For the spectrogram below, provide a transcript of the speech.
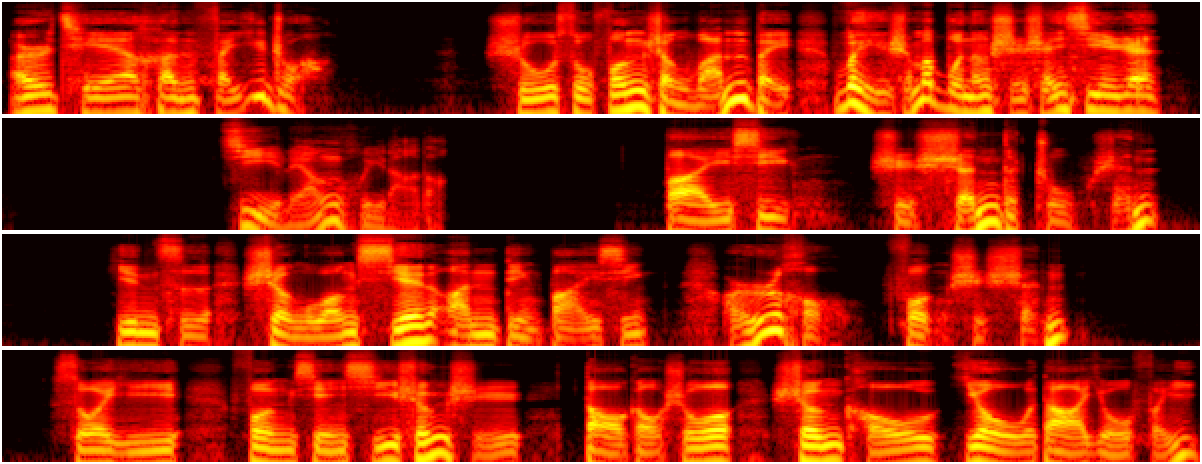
而且很肥壮。”叔素丰盛完备，为什么不能使神信任？季良回答道：“百姓是神的主人，因此圣王先安定百姓，而后奉事神。所以奉献牺牲时，祷告说牲口又大又肥，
